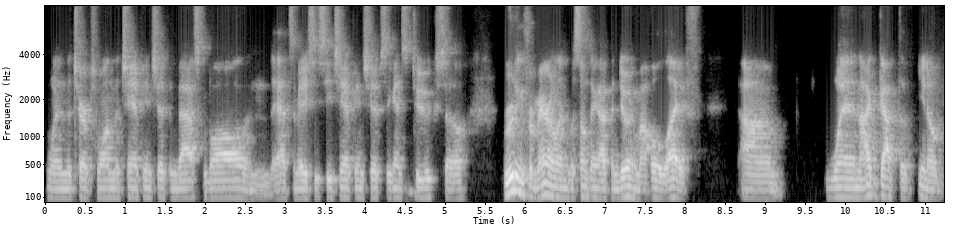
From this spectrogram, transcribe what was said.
when the Terps won the championship in basketball, and they had some ACC championships against Duke. So, rooting for Maryland was something I've been doing my whole life. Um, when I got the, you know,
